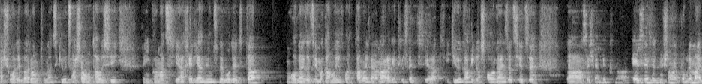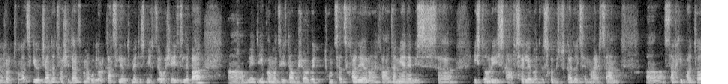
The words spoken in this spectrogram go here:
საშუალება რომ თუნდაც იგივე წაშალონ თავისი ინფორმაცია ხელი არ მიუწვდებოდეთ და ორგანიზაციებმა გამოიყენონ არაკეთილ სენსიერად იგივე გაყიდონ სხვა ორგანიზაციებზე და ასე შემდეგ. ეს ერთ-ერთი მნიშვნელოვანი პრობლემაა, იმიტომ რომ თუნდაც იგივე ჯანდაცვაში დარწმუნებული ვარ, გაცილებით მეტის მიღწევა შეიძლება მეტი ინფორმაციის დამუშავებით, თუმცა ცხადია, რომ ახლა ადამიანების ისტორიის გავრცელება და სხვებისთვის გადაცემა არის ძალიან სახიფათო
